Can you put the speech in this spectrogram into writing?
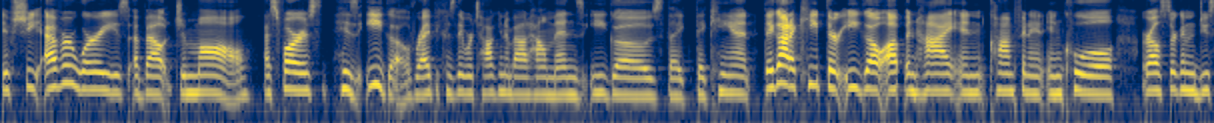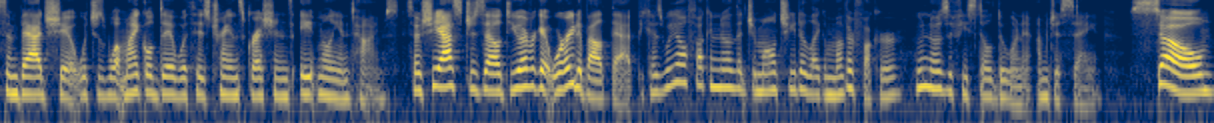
if she ever worries about Jamal as far as his ego, right? Because they were talking about how men's egos, like they can't, they got to keep their ego up and high and confident and cool, or else they're going to do some bad shit, which is what Michael did with his transgressions 8 million times. So she asked Gizelle, Do you ever get worried about that? Because we all fucking know that Jamal cheated like a motherfucker. Who knows if he's still doing it? I'm just saying. So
